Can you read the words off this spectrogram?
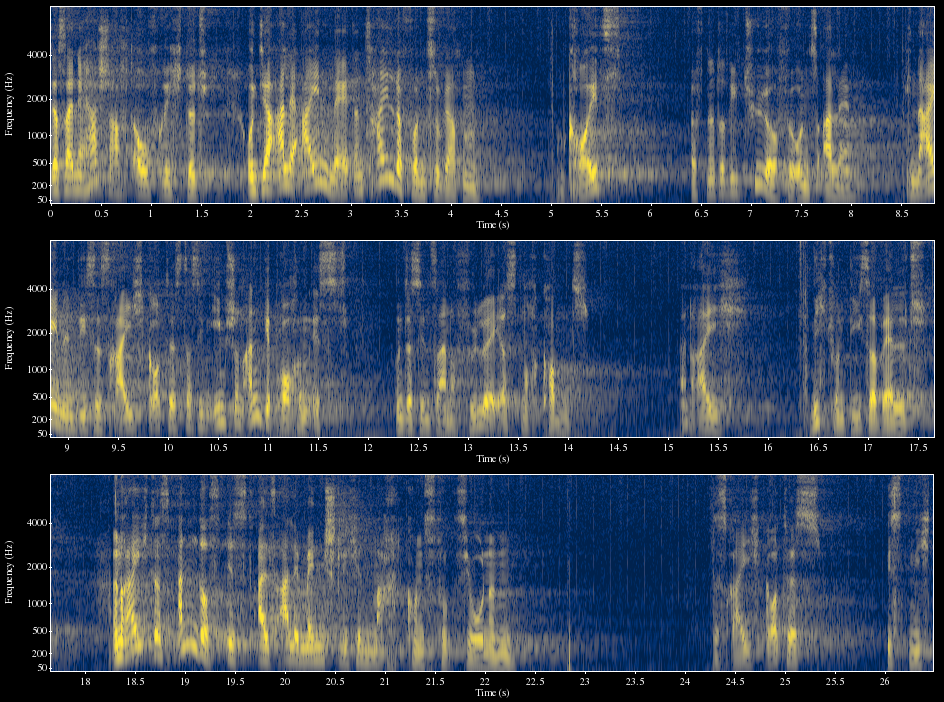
der seine Herrschaft aufrichtet und der alle einlädt, ein Teil davon zu werden. Am Kreuz öffnet er die Tür für uns alle hinein in dieses Reich Gottes, das in ihm schon angebrochen ist und das in seiner Fülle erst noch kommt. Ein Reich nicht von dieser Welt. Ein Reich, das anders ist als alle menschlichen Machtkonstruktionen. Das Reich Gottes ist nicht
